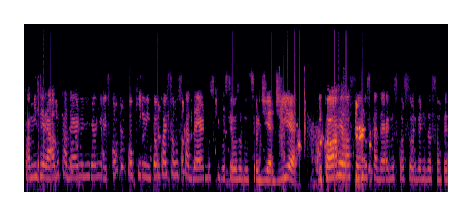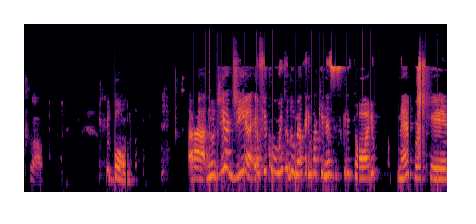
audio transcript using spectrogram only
famigerado caderno de reuniões. Conta um pouquinho, então, quais são os cadernos que você usa no seu dia a dia e qual a relação dos cadernos com a sua organização pessoal? Bom, uh, no dia a dia eu fico muito do meu tempo aqui nesse escritório né? Porque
